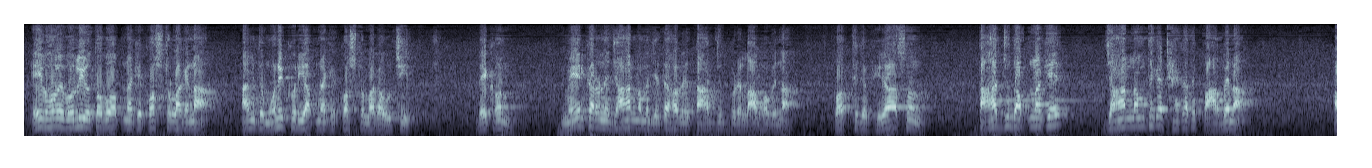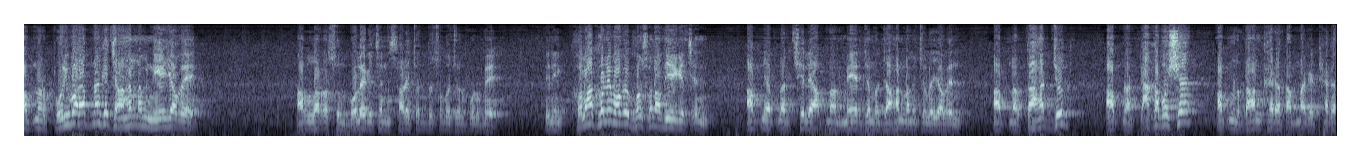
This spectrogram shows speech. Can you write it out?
এইভাবে বলিও তবু আপনাকে কষ্ট লাগে না। আমি তো মনে করি আপনাকে কষ্ট লাগা উচিত। দেখুন, মেয়ের কারণে জাহান নামে যেতে হবে তাহাজুদ পড়ে লাভ হবে না। পথ থেকে ফিরে আসুন। তাহাজুদ আপনাকে জাহান নাম থেকে ঠেকাতে পারবে না। আপনার পরিবার আপনাকে জাহান নামে নিয়ে যাবে। আল্লাহ রসুল বলে গেছেন, সাড়ে চোদ্দশো বছর পূর্বে, তিনি খোলাখলিভাবে ঘোষণা দিয়ে গেছেন, আপনি আপনার ছেলে, আপনার মেয়ের জন্য জাহান নামে চলে যাবেন। আপনার তাহাজুদ আপনার টাকা পয়সা আপনার দান খায়রাত আপনাকে ঠেকা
